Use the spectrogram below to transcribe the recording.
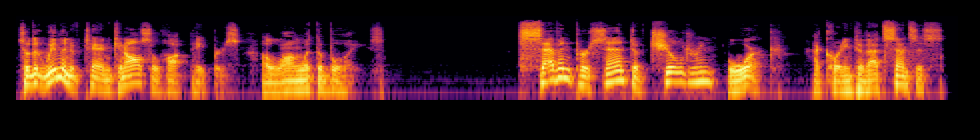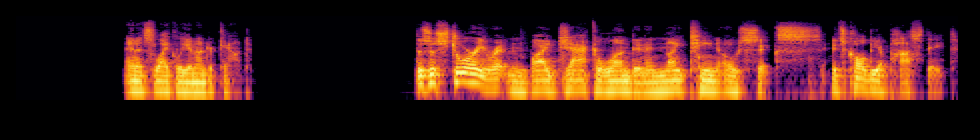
so that women of 10 can also hawk papers along with the boys. 7% of children work, according to that census, and it's likely an undercount. There's a story written by Jack London in 1906. It's called The Apostate.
